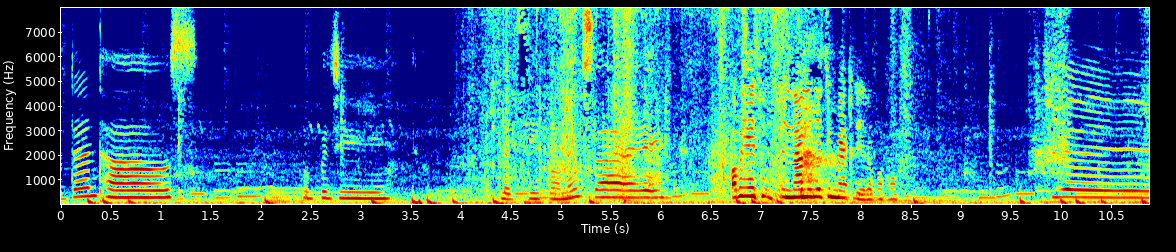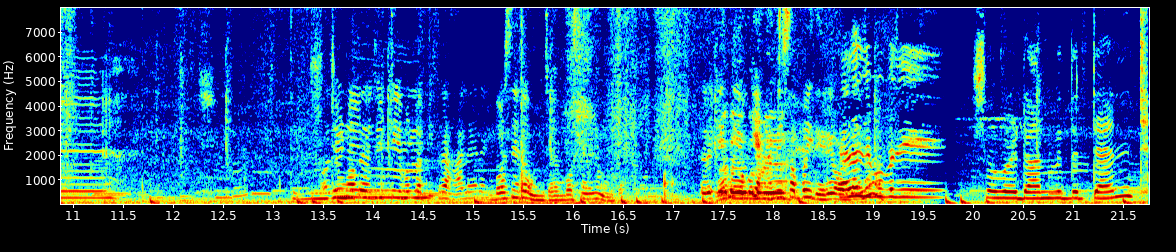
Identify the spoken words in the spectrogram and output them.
टक्क गर्ने हाम्रो टेन्ट हाउस फुपूजी Let's see from inside. अब यस नानीलाई चाहिँ म्याट लिएर पठाऊ Yay! अझै म त अझै टेबललाई भित्र हालेर बस्ने त हुन्छ बस्ने पनि हुन्छ तर यति हो कि हामी सबै धेरै Hello, अड्दैन। Jupapati. So we're done with the tent,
